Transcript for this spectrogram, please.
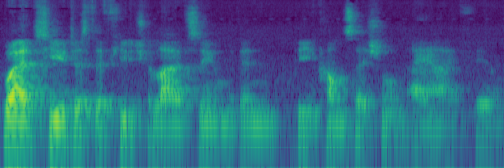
where to you does the future lie of Zoom within the conversational AI field?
